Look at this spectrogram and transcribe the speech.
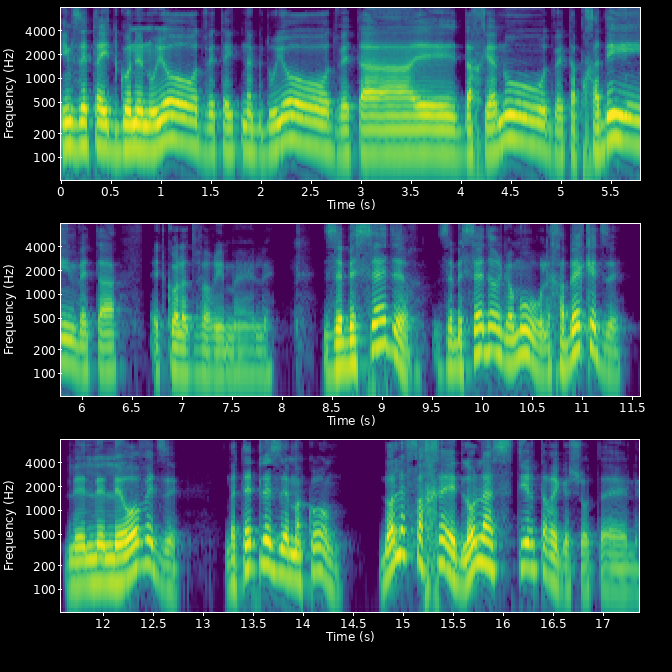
אם זה את ההתגוננויות ואת ההתנגדויות ואת הדחיינות ואת הפחדים ואת ה... את כל הדברים האלה. זה בסדר, זה בסדר גמור, לחבק את זה, לאהוב את זה, לתת לזה מקום. לא לפחד, לא להסתיר את הרגשות האלה.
